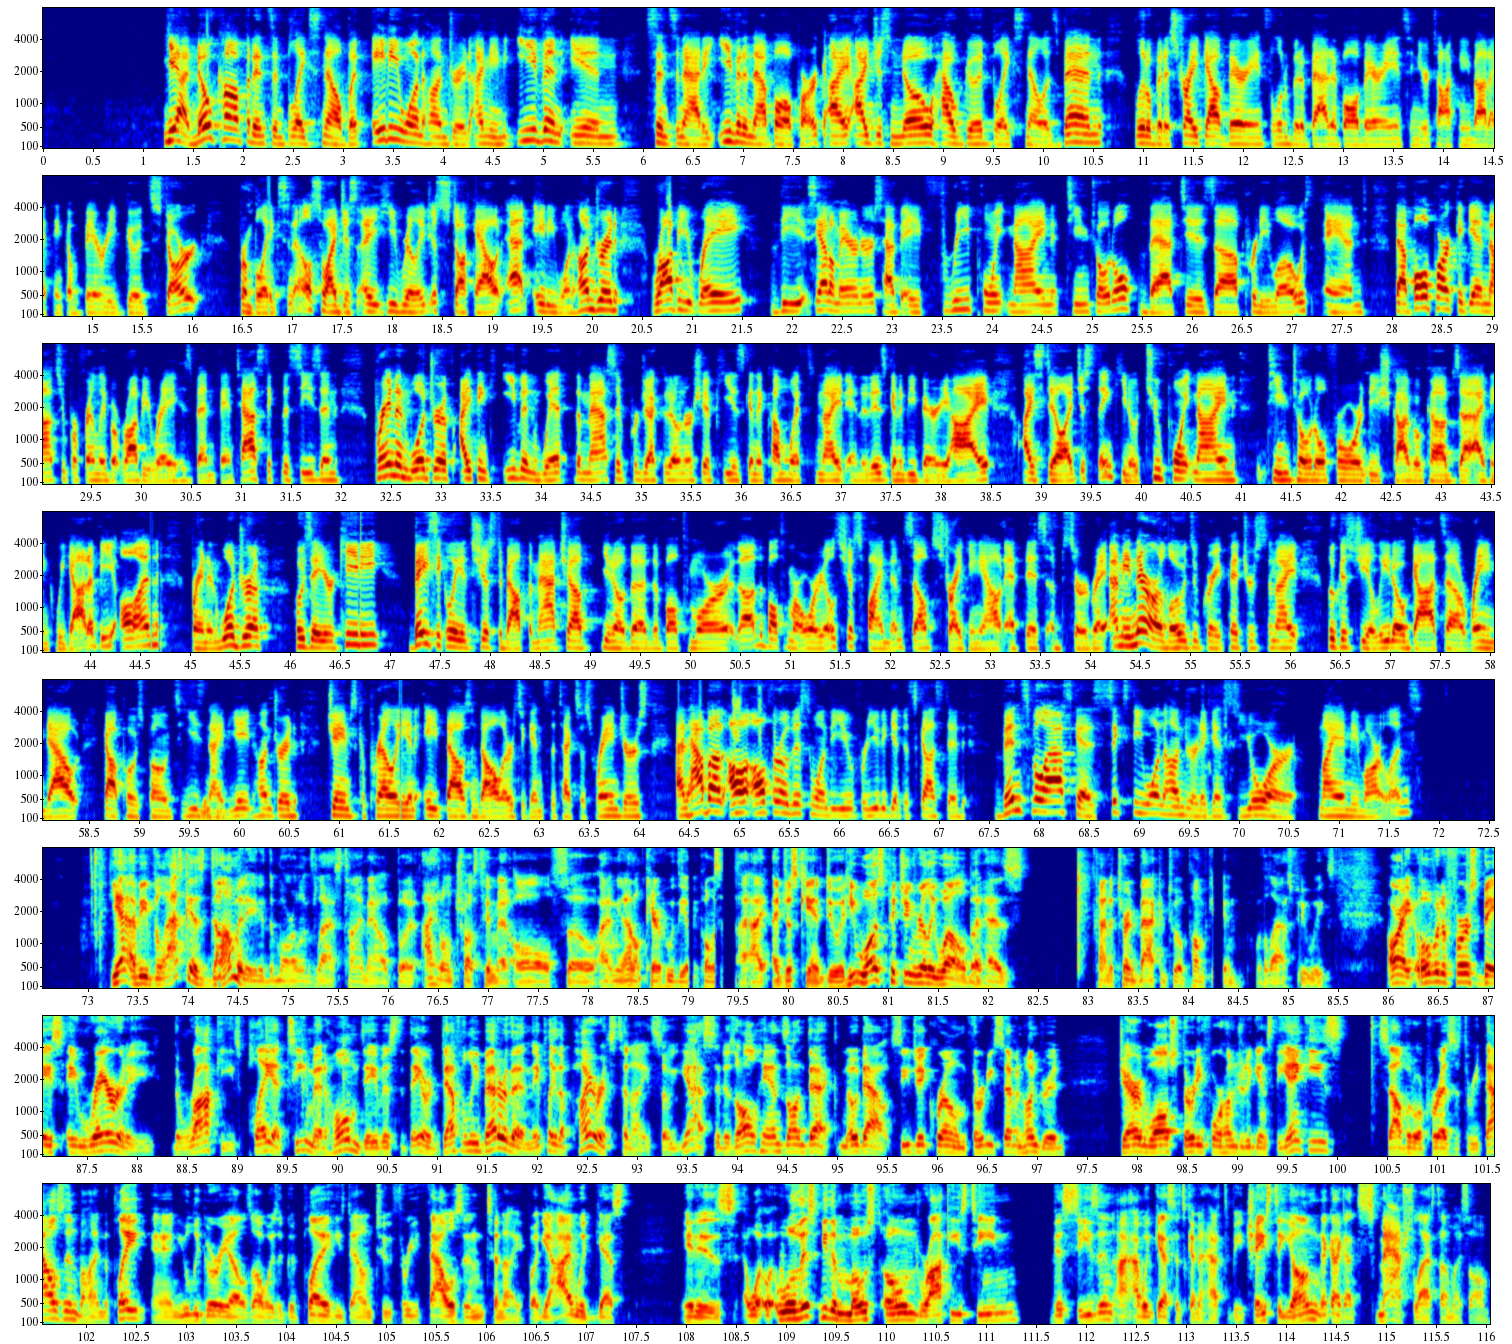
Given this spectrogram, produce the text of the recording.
Yeah, no confidence in Blake Snell, but 8,100. I mean, even in Cincinnati, even in that ballpark, I, I just know how good Blake Snell has been. A little bit of strikeout variance, a little bit of batted ball variance. And you're talking about, I think, a very good start from Blake Snell. So I just, I, he really just stuck out at 8,100. Robbie Ray, the Seattle Mariners have a 3.9 team total. That is uh, pretty low. And that ballpark, again, not super friendly, but Robbie Ray has been fantastic this season. Brandon Woodruff, I think, even with the massive projected ownership he is going to come with tonight, and it is going to be very high, I still, I just think, you know, 2.9 team total for the Chicago Cubs. I think we got to be on Brandon Woodruff, Jose Urquidy, basically it's just about the matchup. You know, the the Baltimore uh, the Baltimore Orioles just find themselves striking out at this absurd rate. I mean, there are loads of great pitchers tonight. Lucas Giolito got uh, rained out, got postponed. He's mm-hmm. 9800. James and eight thousand dollars against the Texas Rangers. And how about I'll, I'll throw this one to you for you to get disgusted. Vince Velasquez sixty one hundred against your Miami Marlins. Yeah, I mean Velasquez dominated the Marlins last time out, but I don't trust him at all. So I mean, I don't care who the opponent. I I just can't do it. He was pitching really well, but has kind of turned back into a pumpkin over the last few weeks. All right, over to first base, a rarity. The Rockies play a team at home, Davis, that they are definitely better than. They play the Pirates tonight. So, yes, it is all hands on deck, no doubt. CJ Cron, 3,700. Jared Walsh, 3,400 against the Yankees. Salvador Perez is 3,000 behind the plate, and Yuli Gurriel is always a good play. He's down to 3,000 tonight. But yeah, I would guess it is. Will this be the most owned Rockies team this season? I, I would guess it's going to have to be Chase De Jong. That guy got smashed last time I saw him.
